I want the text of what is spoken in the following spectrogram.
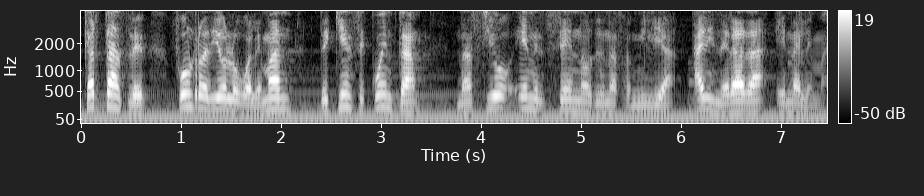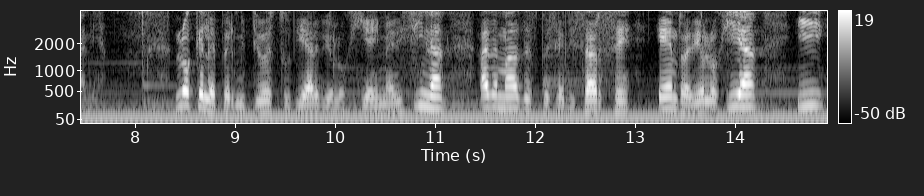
Karl Tanzler fue un radiólogo alemán de quien se cuenta nació en el seno de una familia adinerada en Alemania, lo que le permitió estudiar biología y medicina, además de especializarse en radiología y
